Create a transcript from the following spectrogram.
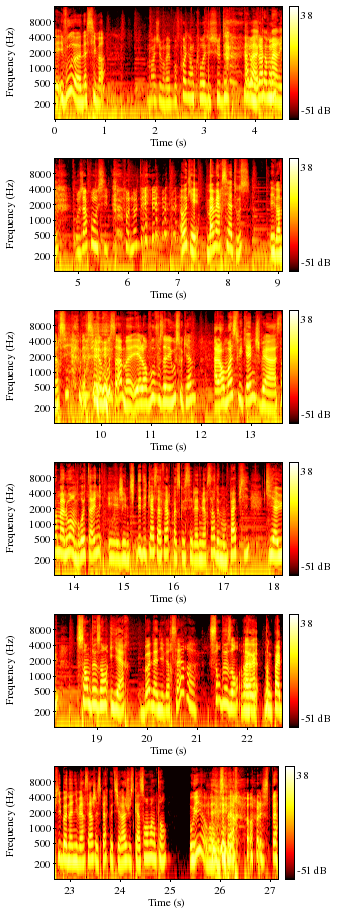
Et, et vous, euh, Nassima Moi, j'aimerais beaucoup aller en Corée du Sud. Ah Et bah au Japon. comme Marie. Au Japon aussi, faut noter. Ok, bah merci à tous. Eh ben merci, merci à vous Sam. Et alors vous, vous allez où ce week-end? Alors moi, ce week-end, je vais à Saint-Malo en Bretagne et j'ai une petite dédicace à faire parce que c'est l'anniversaire de mon papy qui a eu 102 ans hier. Bon anniversaire 102 ans. Ah ouais. Donc papy, bon anniversaire. J'espère que tu iras jusqu'à 120 ans. Oui, on l'espère. on l'espère.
